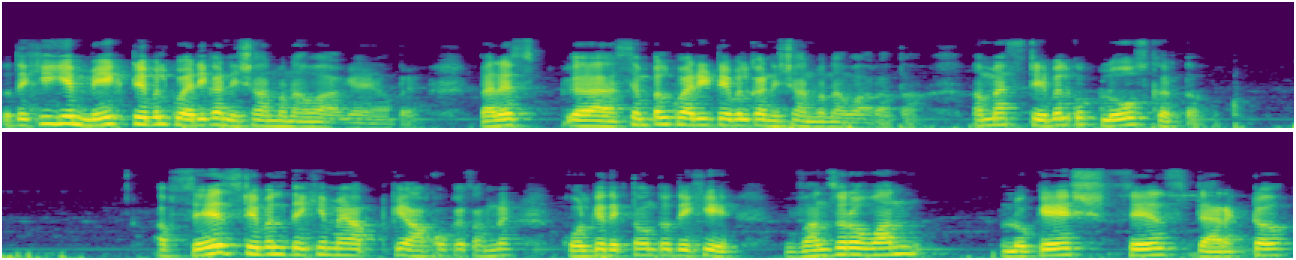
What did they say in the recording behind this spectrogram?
तो देखिए, ये मेक टेबल क्वेरी का निशान बना हुआ आ गया यहाँ पे। पहले सिंपल क्वेरी टेबल का निशान बना हुआ आ रहा था। अब मैं इस टेबल को क्लोज करता हूँ। अब सेल्स टेबल देखिए, मैं आपके आँखों के सामने खोल के देखता हूँ। तो देखिए 101 लोकेश सेल्स डायरेक्टर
